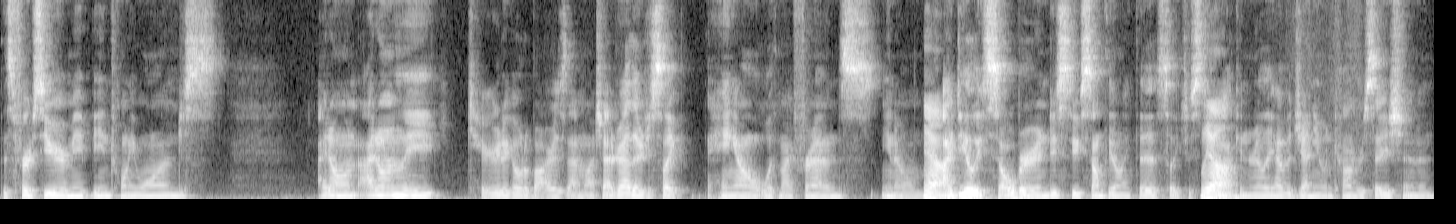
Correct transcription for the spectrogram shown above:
this first year of me being 21, just I don't I don't really care to go to bars that much. I'd rather just like hang out with my friends, you know, Yeah. ideally sober and just do something like this, like just Yeah. talk and really have a genuine conversation and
